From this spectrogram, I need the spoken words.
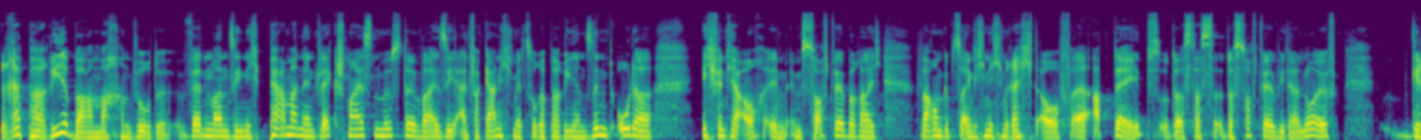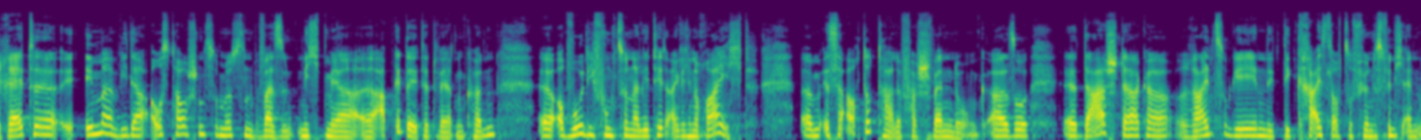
reparierbar machen würde, wenn man sie nicht permanent wegschmeißen müsste, weil sie einfach gar nicht mehr zu reparieren sind. Oder ich finde ja auch im, im Softwarebereich, warum gibt es eigentlich nicht ein Recht auf äh, Update, dass das, das Software wieder läuft? Geräte immer wieder austauschen zu müssen, weil sie nicht mehr äh, werden können, äh, obwohl die Funktionalität eigentlich noch reicht, ähm, ist ja auch totale Verschwendung. Also äh, da stärker reinzugehen, die, den Kreislauf zu führen, das finde ich eine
